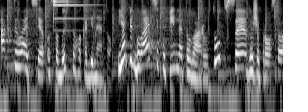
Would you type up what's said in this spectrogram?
активація особистого кабінету. Як відбувається купівля товару? Тут все дуже просто.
